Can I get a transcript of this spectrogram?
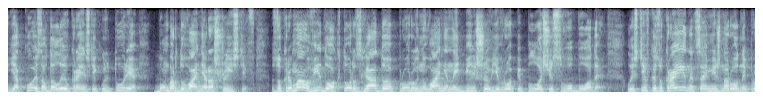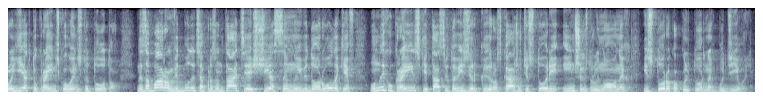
якої завдали українській культурі бомбардування рашистів. Зокрема, у відео актор згадує про руйнування найбільшої в Європі площі Свободи. Листівки з України це міжнародний проєкт Українського інституту. Незабаром відбудеться презентація ще семи відеороликів. У них українські та світові зірки розкажуть історії інших зруйнованих історико-культурних будівель.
